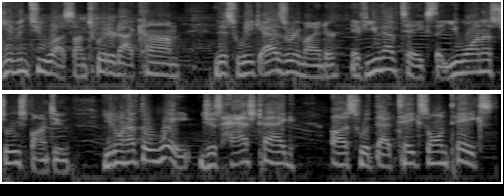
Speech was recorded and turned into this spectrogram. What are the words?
given to us on twitter.com this week. As a reminder, if you have takes that you want us to respond to, you don't have to wait. Just hashtag us with that takes on takes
